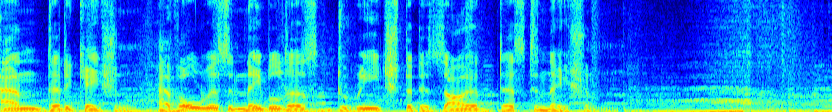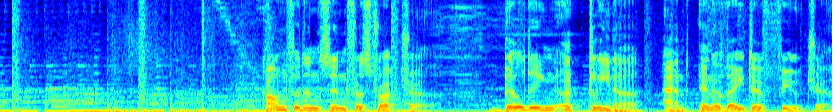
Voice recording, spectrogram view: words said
and dedication have always enabled us to reach the desired destination. Confidence Infrastructure Building a cleaner and innovative future.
